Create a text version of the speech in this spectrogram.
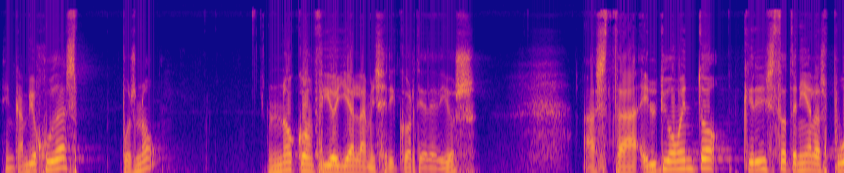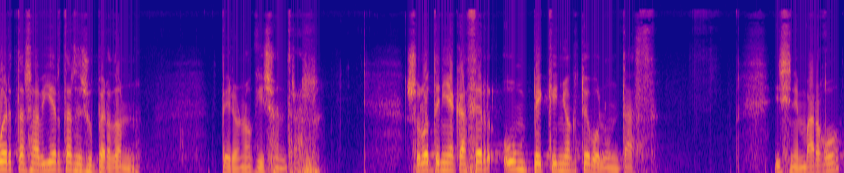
En cambio, Judas, pues no, no confió ya en la misericordia de Dios. Hasta el último momento Cristo tenía las puertas abiertas de su perdón, pero no quiso entrar. Solo tenía que hacer un pequeño acto de voluntad. Y sin embargo,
